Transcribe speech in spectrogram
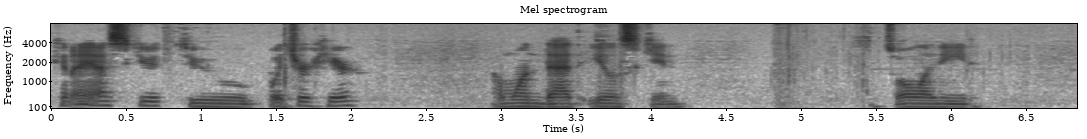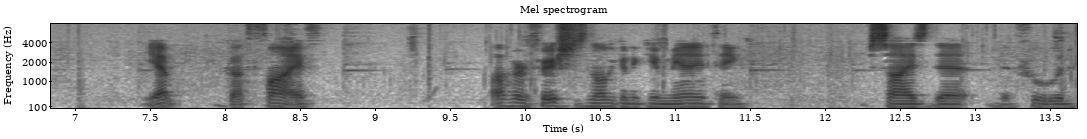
can I ask you to butcher here? I want that eel skin. That's all I need. Yep, got five. Puffer fish is not gonna give me anything besides the, the food.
